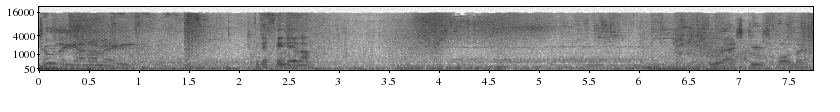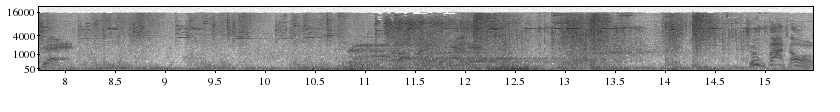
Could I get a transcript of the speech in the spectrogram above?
To the enemy! Tem que defender lá. Rest is for the dead. To battle!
